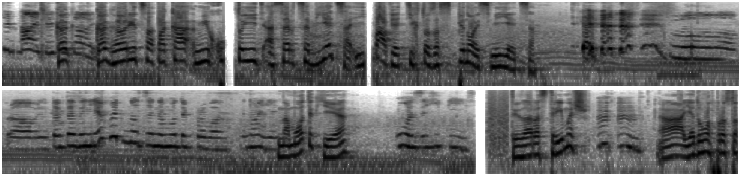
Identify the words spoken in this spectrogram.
Сідайте, Как, сідайте. как говорится, пока мій хуй стоїть, а серце б'ється, і їбав я ті, хто за спиною сміється. Во-во-во, правильно. Так в тебе є хоч на це на мотик права? Немає. На мотик є. О, заїбісь. Ти зараз стрімиш? М-м. А, я думав просто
